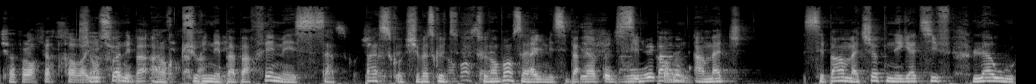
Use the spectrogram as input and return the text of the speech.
Il va falloir faire travailler. Qui en soi n'est pas. Alors Curry n'est pas parfait, mais ça passe quoi. Je sais pas ce que tu en penses, mais c'est pas. C'est pas un match. C'est pas un match-up négatif. Là où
